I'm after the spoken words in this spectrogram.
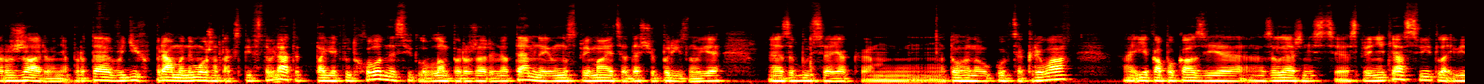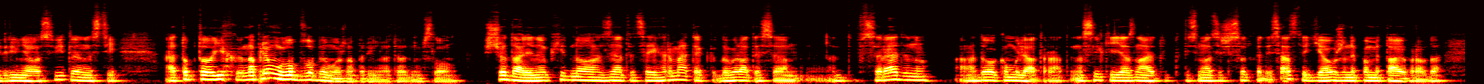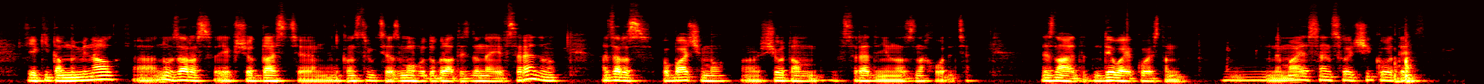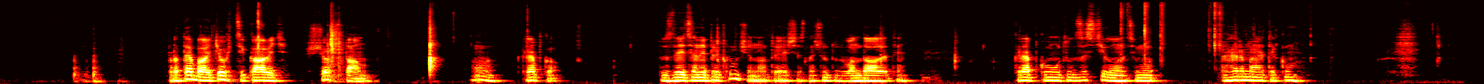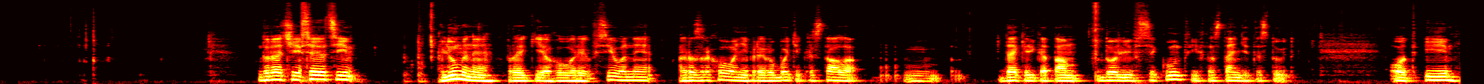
розжарювання. Проте їх прямо не можна так співставляти, так як тут холодне світло, в лампи розжарювання темне, і воно сприймається дещо по-різному. Забувся, як ем, того науковця крива, е, яка показує е, залежність е, сприйняття світла і від рівня освітленості. Е, Тобто їх напряму лоб в лоб не можна порівнювати одним словом. Що далі? Необхідно зняти цей герметик, добиратися всередину до акумулятора. Наскільки я знаю, тут 18650 стоїть, я вже не пам'ятаю, правда, який там номінал. Ну, зараз, якщо дасть е, конструкція змогу добратись до неї всередину, а зараз побачимо, е, що там всередині у нас знаходиться. Не знаю, дива якогось там немає сенсу очікувати. Проте багатьох цікавить, що ж там. О, крепко. Тут, здається, не прикручено, то я зараз почну тут вандалити. Крепкому тут застіло на цьому герметику. До речі, всі ці люмени, про які я говорив, всі вони розраховані при роботі кристала декілька там долів секунд, їх на стенді тестують. От, і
